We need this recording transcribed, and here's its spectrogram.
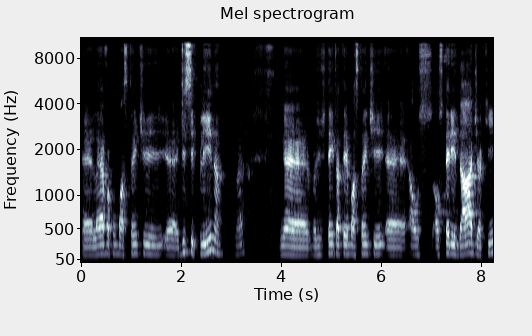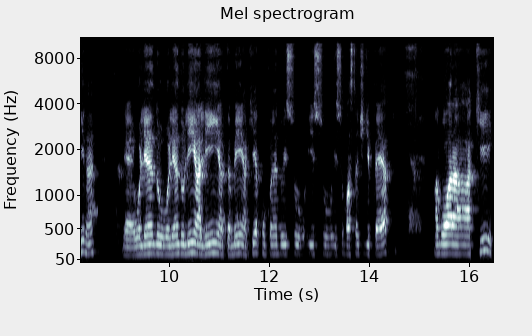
é, leva com bastante é, disciplina, né? É, a gente tenta ter bastante é, austeridade aqui, né? É, olhando, olhando linha a linha também aqui, acompanhando isso, isso, isso bastante de perto. Agora, aqui,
